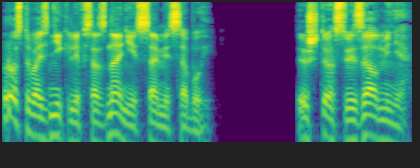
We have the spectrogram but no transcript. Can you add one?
Просто возникли в сознании сами собой. «Ты что, связал меня?»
